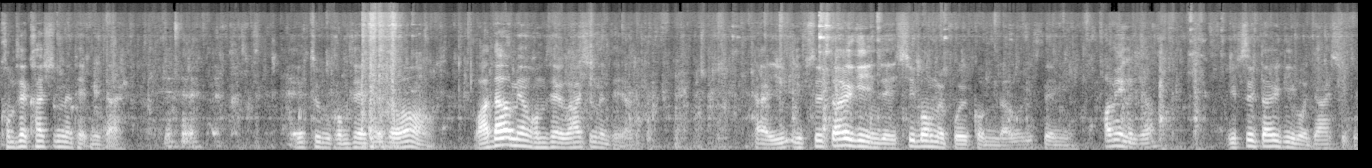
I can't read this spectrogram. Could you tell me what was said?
검색하시면 됩니다. 유튜브 검색해서 와닿으면 검색을 하시면 돼요. 자, 입, 입술 떨기 이제 시범을 보일 겁니다. 우리 쌤이. 허밍은요? 입술 떨기 먼저 하시고.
